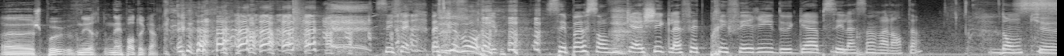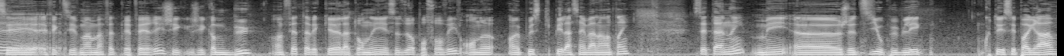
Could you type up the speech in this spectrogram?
Euh, je peux venir n'importe quand. C'est fait. Parce que bon, c'est pas sans vous cacher que la fête préférée de Gab, c'est la Saint-Valentin. Donc. euh, C'est effectivement ma fête préférée. J'ai comme bu, en fait, avec euh, la tournée C'est dur pour survivre. On a un peu skippé la Saint-Valentin cette année, mais euh, je dis au public, écoutez, c'est pas grave,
